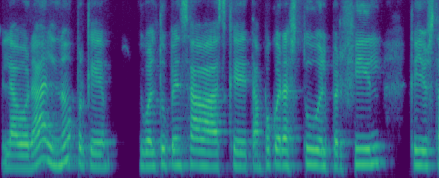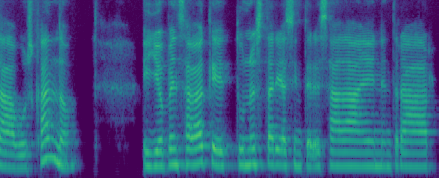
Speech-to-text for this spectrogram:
laboral, ¿no? Porque igual tú pensabas que tampoco eras tú el perfil que yo estaba buscando. Y yo pensaba que tú no estarías interesada en entrar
